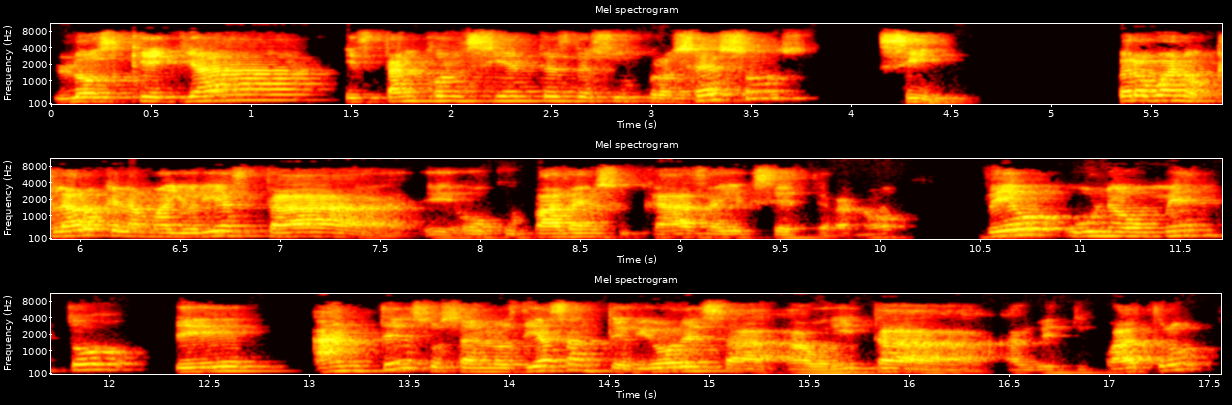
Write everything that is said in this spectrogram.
los que ya están conscientes de sus procesos, sí. Pero bueno, claro que la mayoría está eh, ocupada en su casa y etcétera, ¿no? Veo un aumento de antes, o sea, en los días anteriores a, ahorita al 24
